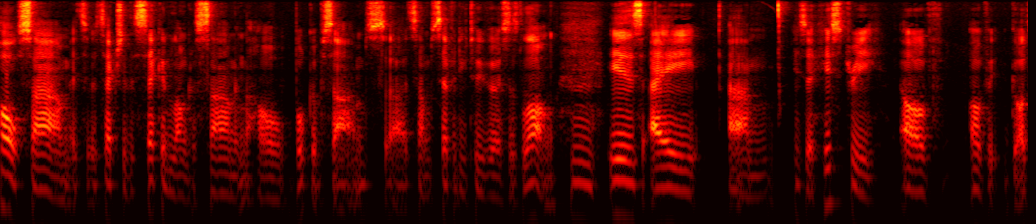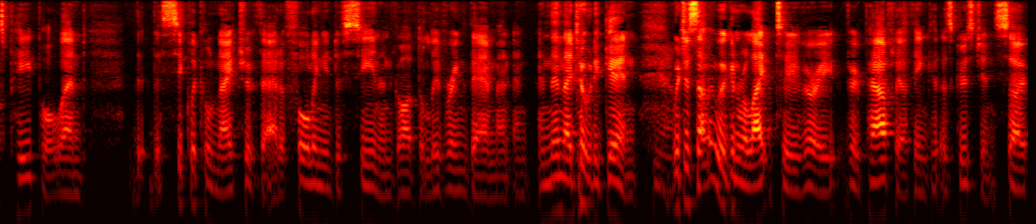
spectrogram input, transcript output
whole psalm, it's, it's actually the second longest psalm in the whole book of Psalms, uh, some 72 verses long, is a um, is a history of of God's people and the, the cyclical nature of that, of falling into sin and God delivering them, and, and, and then they do it again, which is something we can relate to very very powerfully, I think, as Christians. So.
